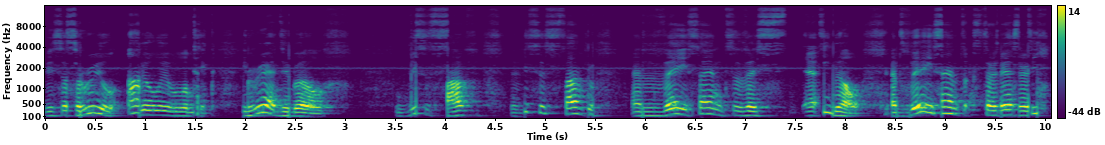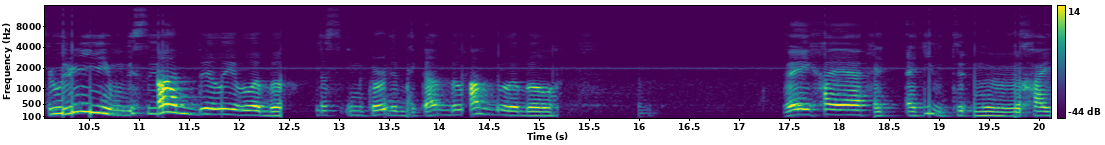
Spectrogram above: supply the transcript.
this is real unbelievable, incredible. This is something. This is something and they sent the uh, signal, and they sent extraterrestrials to dream. This is unbelievable. This is incredible, unbelievable. They have achieved high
